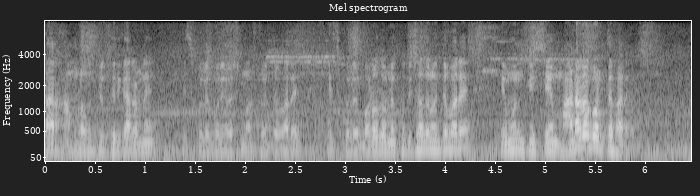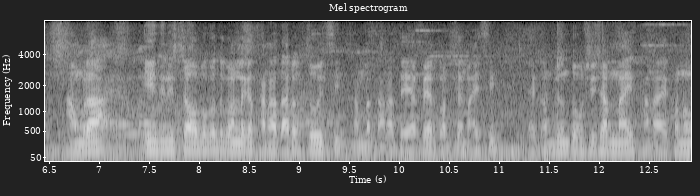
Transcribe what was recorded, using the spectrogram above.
তার হামলা উদ্যুতির কারণে স্কুলের পরিবেশ নষ্ট হতে পারে স্কুলে বড় ধরনের ক্ষতিসাধন হতে পারে, এমনকি সে মার্ডারও করতে পারে। আমরা এই জিনিসটা অবগত করার লেগে থানা দ্বারস্থ হয়েছি। আমরা থানাতে এফআইআর করতে আইছি এখন পর্যন্ত ওসি সাহেব নাই, থানা এখনও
